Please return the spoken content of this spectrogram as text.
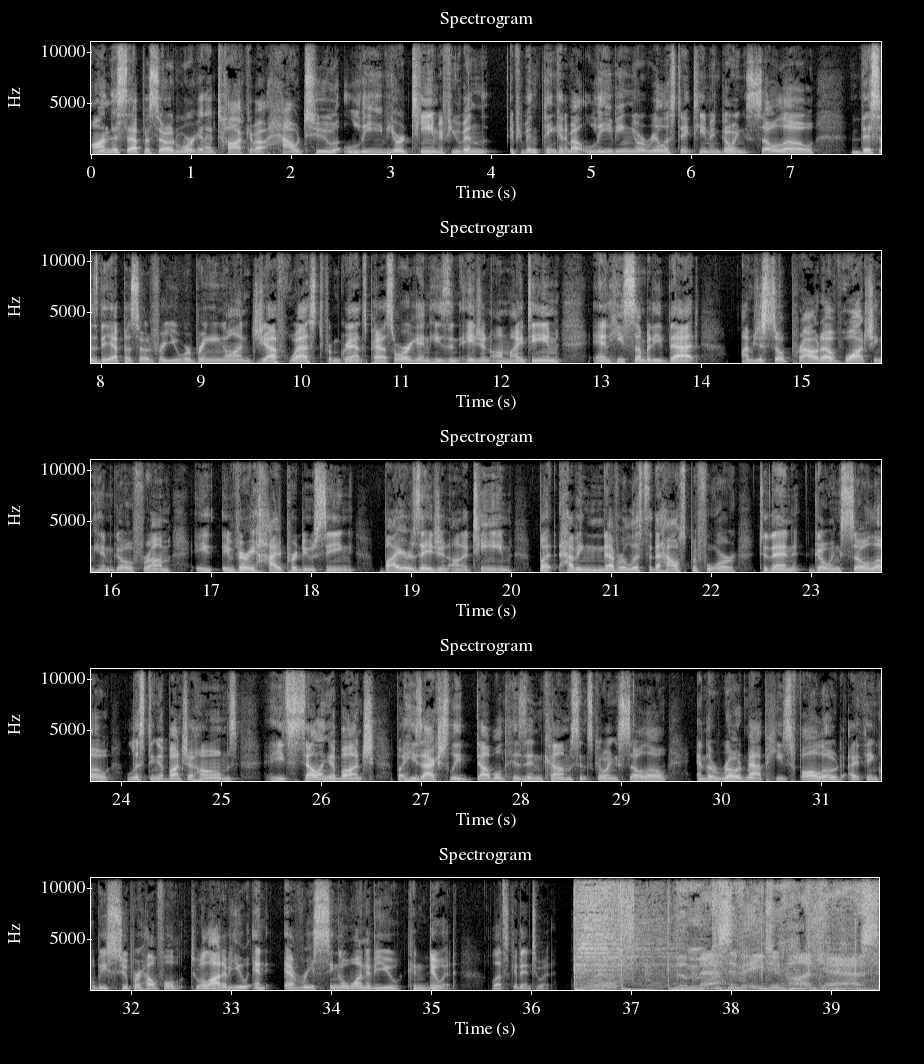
On this episode, we're going to talk about how to leave your team. If you've been if you've been thinking about leaving your real estate team and going solo, this is the episode for you. We're bringing on Jeff West from Grants Pass, Oregon. He's an agent on my team, and he's somebody that I'm just so proud of watching him go from a, a very high producing buyer's agent on a team, but having never listed a house before, to then going solo, listing a bunch of homes. He's selling a bunch, but he's actually doubled his income since going solo. And the roadmap he's followed, I think, will be super helpful to a lot of you, and every single one of you can do it. Let's get into it. The Massive Agent Podcast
